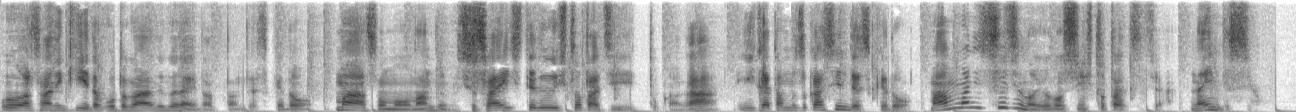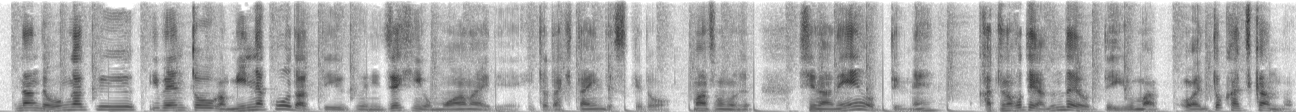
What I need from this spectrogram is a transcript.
噂に聞いたことがあるぐらいだったんですけど、まあその、なんていうの、主催してる人たちとかが、言い方難しいんですけど、まああんまり筋のよろしい人たちじゃないんですよ。なんで音楽イベントがみんなこうだっていう風にぜひ思わないでいただきたいんですけど、まあその、知らねえよっていうね、勝手なことやるんだよっていう、まあ割と価値観の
